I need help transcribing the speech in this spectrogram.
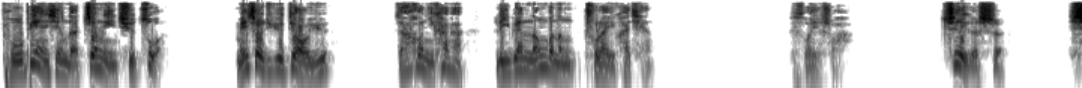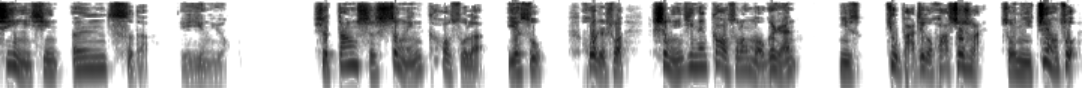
普遍性的真理去做，没事就去钓鱼，然后你看看里边能不能出来一块钱。所以说啊，这个是信心恩赐的应用，是当时圣灵告诉了耶稣，或者说圣灵今天告诉了某个人，你就把这个话说出来，说你这样做。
